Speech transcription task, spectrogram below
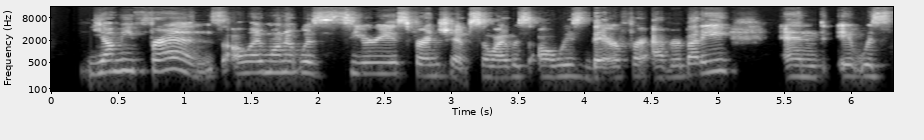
yummy friends. All I wanted was serious friendship. So I was always there for everybody and it was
